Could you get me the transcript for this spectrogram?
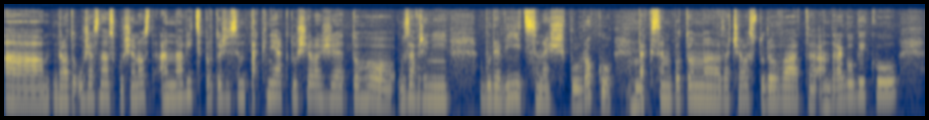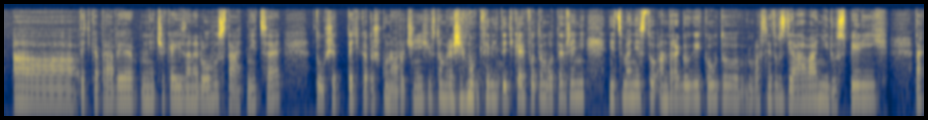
a byla to úžasná zkušenost a navíc, protože jsem tak nějak tušila, že toho uzavření bude víc než půl roku, hmm. tak jsem potom začala studovat andragogiku a teďka právě mě čekají za nedlouho státnice. To už je teďka trošku náročnější v tom režimu, který teďka je potom otevření. Nicméně s tou andragogikou, to vlastně to vzdělávání dospělých, tak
